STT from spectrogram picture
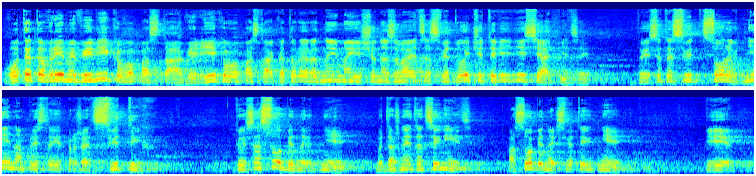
Вот это время Великого Поста, Великого Поста, который, родные мои, еще называется Святой Четыредесятницей. То есть это 40 дней нам предстоит прожить святых, то есть особенных дней. Мы должны это ценить, особенных святых дней. И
